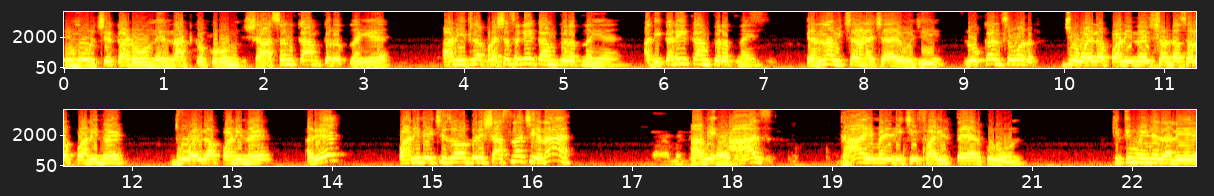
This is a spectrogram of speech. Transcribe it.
हे मोर्चे काढून हे नाटकं करून शासन काम करत नाहीये आणि इथला प्रशासकही काम करत नाहीये अधिकारीही काम करत नाही. त्यांना विचारण्याच्या ऐवजी लोकांसमोर जेवायला पाणी नाही संडासाला पाणी नाही धुवायला पाणी नाही. अरे पाणी द्यायची जबाबदारी शासनाची आहे ना? आम्ही आज दहा एम एल ची फाईल तयार करून किती महिने झाले?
